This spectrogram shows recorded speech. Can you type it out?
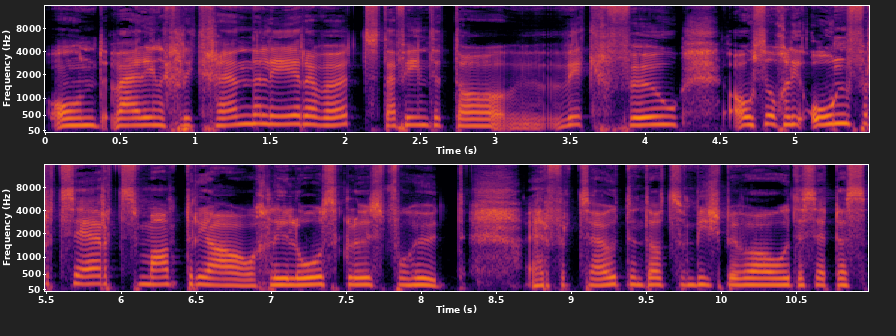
und wer ihn ein bisschen kennenlernen will, der findet da wirklich viel viel auch so ein bisschen unverzerrtes Material, ein bisschen losgelöst von heute. Er erzählt dann da zum Beispiel auch, dass er das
